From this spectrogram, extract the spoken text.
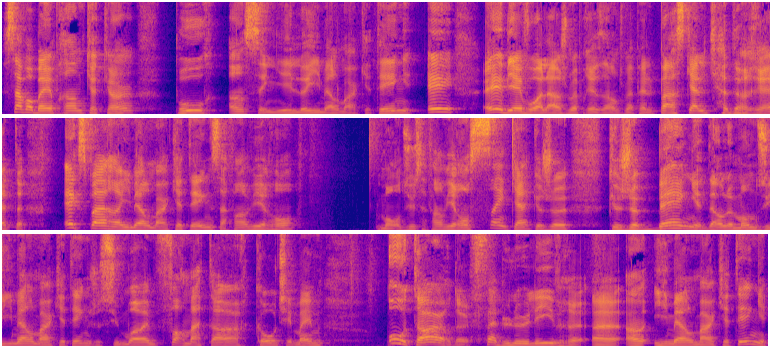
ça va bien prendre quelqu'un pour enseigner le email marketing. Et, eh bien voilà, je me présente, je m'appelle Pascal Cadorette, expert en email marketing. Ça fait environ mon Dieu, ça fait environ cinq ans que je, baigne dans le monde du email marketing. Je suis moi-même formateur, coach et même auteur d'un fabuleux livre euh, en email marketing.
